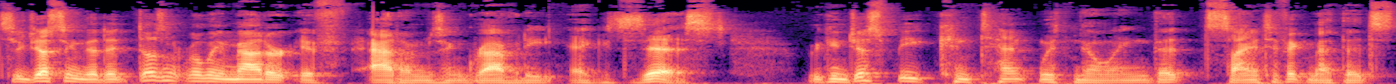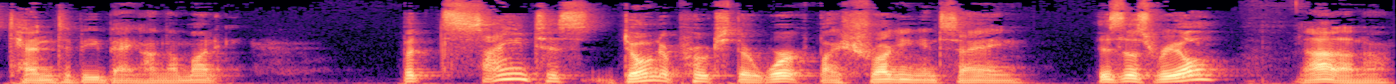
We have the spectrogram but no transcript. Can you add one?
suggesting that it doesn't really matter if atoms and gravity exist. We can just be content with knowing that scientific methods tend to be bang on the money. But scientists don't approach their work by shrugging and saying, is this real? I don't know.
